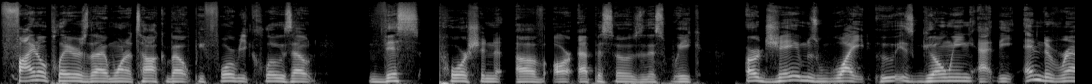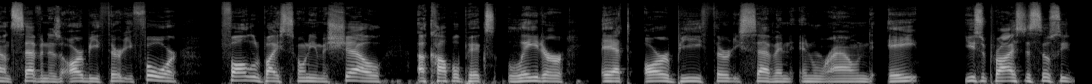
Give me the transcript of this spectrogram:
Final players that I want to talk about before we close out this portion of our episodes this week are James White, who is going at the end of round seven as RB34, followed by Sony Michel a couple picks later at RB37 in round eight. You surprised to still see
